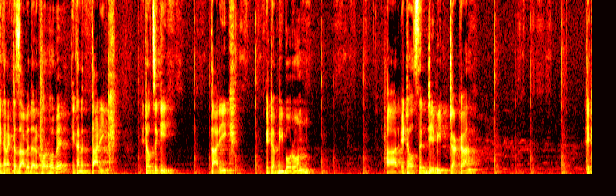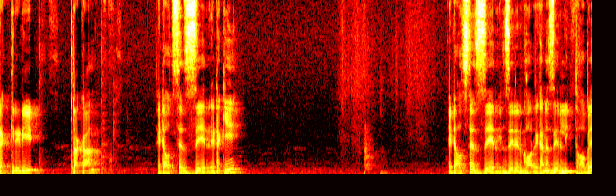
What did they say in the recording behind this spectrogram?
এখানে একটা জাবেদার ঘর হবে, এখানে তারিখ, এটা হচ্ছে কি? তারিখ, এটা বিবরণ, আর এটা হচ্ছে ডেবিট টাকা। এটা ক্রেডিট, টাকা, এটা হচ্ছে জের, এটা কি? এটা হচ্ছে জের, জেরের ঘর, এখানে জের লিখতে হবে।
